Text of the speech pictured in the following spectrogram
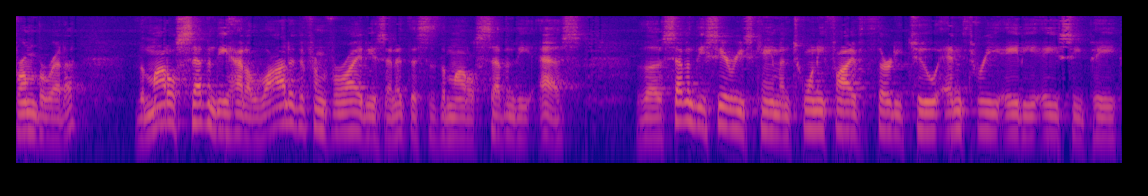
from Beretta. The Model 70 had a lot of different varieties in it. This is the Model 70S. The 70 series came in 25, 32, and 380 ACP,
